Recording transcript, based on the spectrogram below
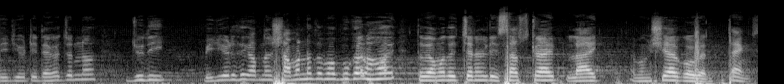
ভিডিওটি দেখার জন্য। যদি ভিডিওটি থেকে আপনার সামান্যতম উপকার হয়, তবে আমাদের চ্যানেলটি সাবস্ক্রাইব, লাইক এবং শেয়ার করবেন। থ্যাঙ্কস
